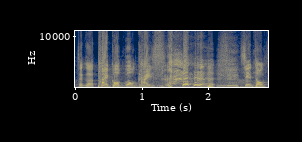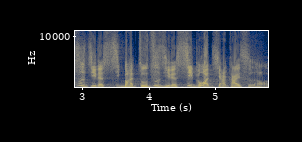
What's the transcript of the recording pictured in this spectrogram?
这个太空梦开始，先从自己的性满足自己的性幻想开始哦。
